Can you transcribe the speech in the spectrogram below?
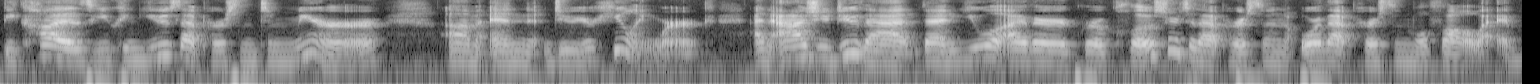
because you can use that person to mirror um, and do your healing work. And as you do that, then you will either grow closer to that person or that person will fall away.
